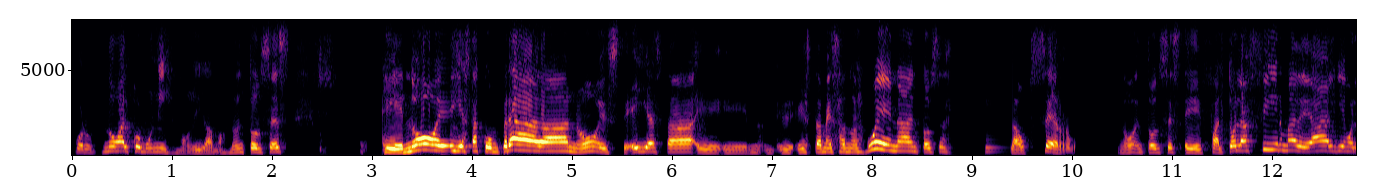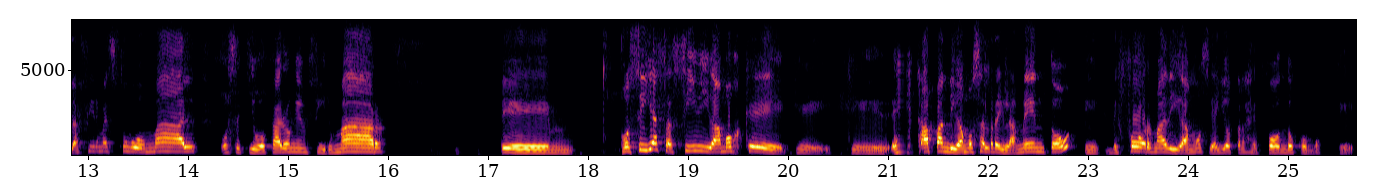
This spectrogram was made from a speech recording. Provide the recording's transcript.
por, no al comunismo, digamos, ¿no? Entonces, no, ella está comprada, ¿no? Este, ella está, esta mesa no es buena, entonces la observo. Entonces, eh, faltó la firma de alguien o la firma estuvo mal o se equivocaron en firmar. Eh, cosillas así, digamos, que, escapan, digamos, al reglamento eh, de forma, digamos, y hay otras de fondo como que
